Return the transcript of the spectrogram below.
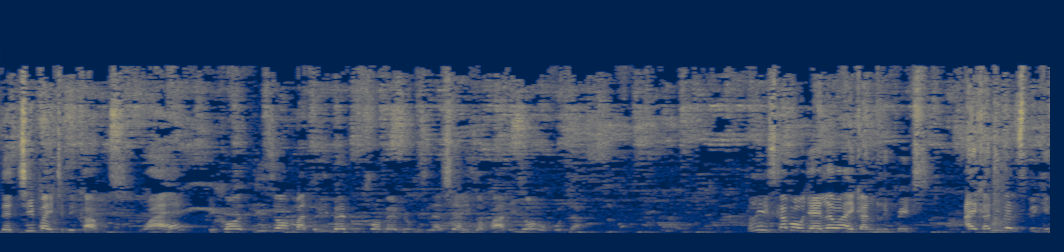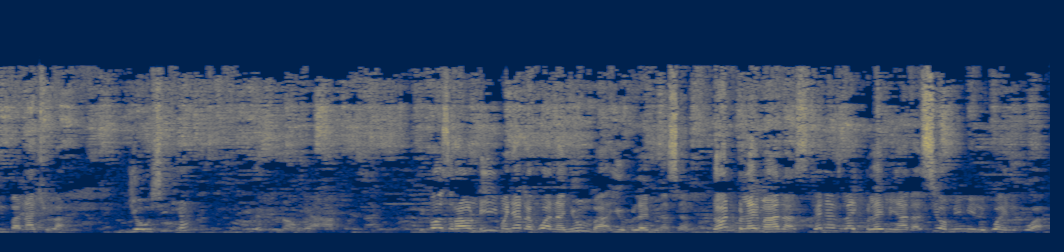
the cheaper it becomes. Why? Because hizo ma 3 bedroom, 4 bedrooms zinashare hizo part, hizo ukuta. Please, come kama hujaelewa, I can repeat. I can even speak in vernacular. Ndio ushike ile tu naongea hapa. Because round hii mwenye atakuwa na nyumba, you blame yourself. Don't blame others. Kenyans like blaming others. Sio mimi ilikuwa ilikuwa.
